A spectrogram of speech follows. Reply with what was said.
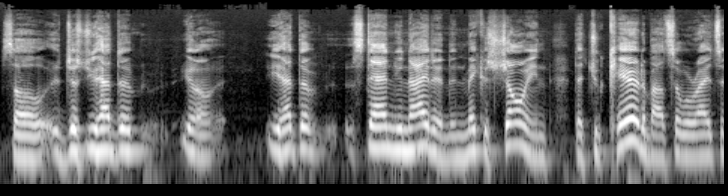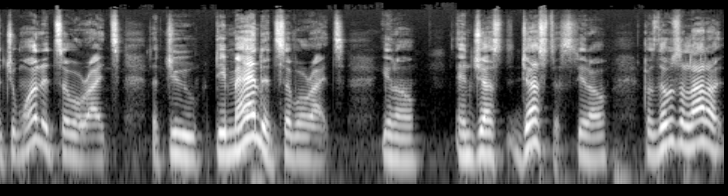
so just you had to, you know, you had to stand united and make a showing that you cared about civil rights, that you wanted civil rights, that you demanded civil rights, you know, and just justice, you know, because there was a lot of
